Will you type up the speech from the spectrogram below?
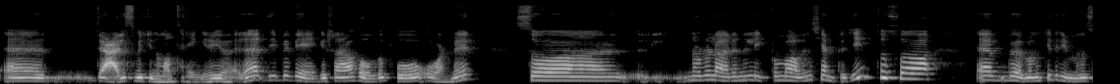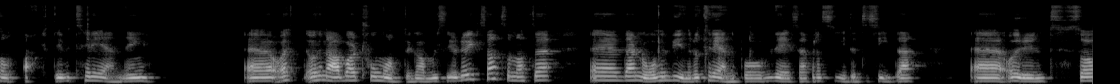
Det er liksom ikke noe man trenger å gjøre. De beveger seg og holder på og ordner. Så når du lar henne ligge på maven, kjempefint. Og så bør man ikke drive med en sånn aktiv trening Eh, og, et, og, hun er bare to måneder gammel, sier du. ikke sant? Sånn at det, eh, det er nå hun begynner å trene på å bevege seg fra side til side eh, og rundt. Så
